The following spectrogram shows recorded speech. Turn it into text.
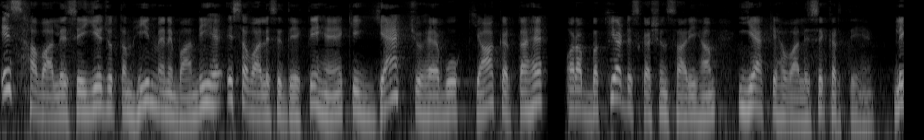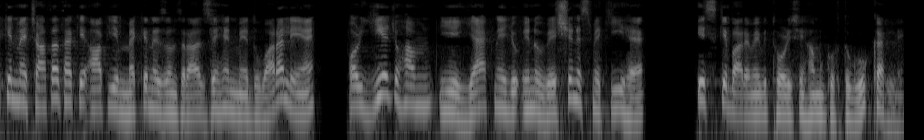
اس حوالے سے یہ جو تمہید میں نے باندھی ہے، اس حوالے سے دیکھتے ہیں کہ یک جو ہے وہ کیا کرتا ہے۔ اور اب بکیا ڈسکشن ساری ہم یک کے حوالے سے کرتے ہیں۔ لیکن میں چاہتا تھا کہ آپ یہ میکنزم ذرا ذہن میں دوبارہ لے آئیں۔ اور یہ جو ہم، یہ یک نے جو انوویشن اس میں کی ہے، اس کے بارے میں بھی تھوڑی سی ہم گفتگو کر لیں۔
